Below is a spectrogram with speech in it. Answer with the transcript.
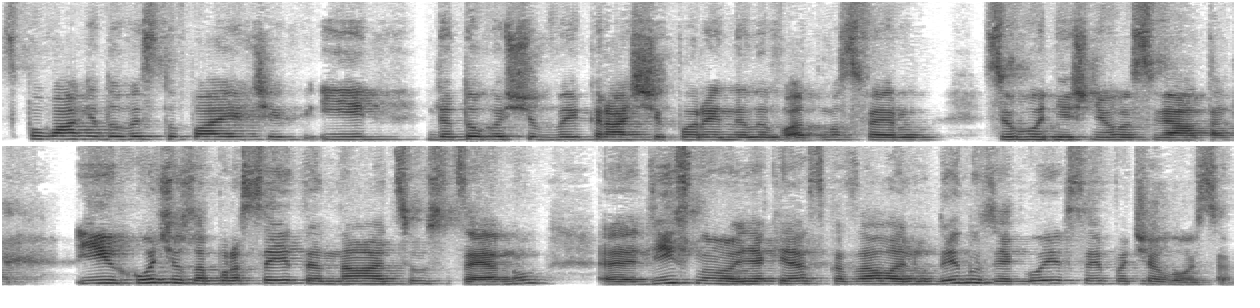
з поваги до виступаючих і для того, щоб ви краще поринили в атмосферу сьогоднішнього свята. І хочу запросити на цю сцену е, дійсно, як я сказала, людину, з якої все почалося.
